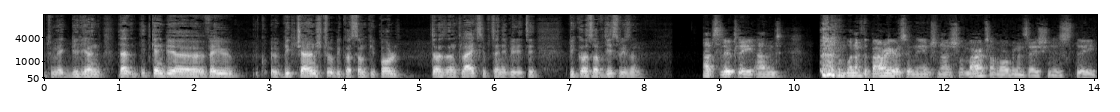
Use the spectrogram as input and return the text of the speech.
to make billion. That it can be a very a big challenge too, because some people doesn't like sustainability because of this reason. Absolutely, and one of the barriers in the International Maritime Organization is the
